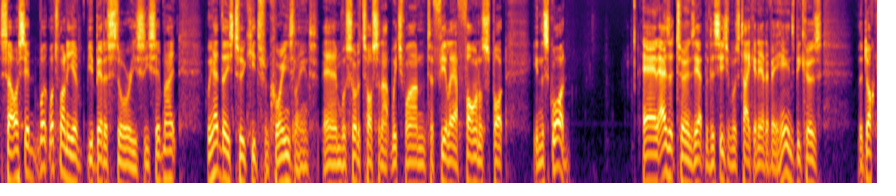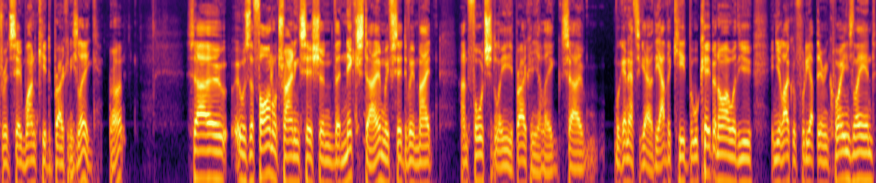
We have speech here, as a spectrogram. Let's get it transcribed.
so I said, what, "What's one of your, your better stories?" He said, "Mate, we had these two kids from Queensland, and we're sort of tossing up which one to fill our final spot in the squad." And as it turns out, the decision was taken out of our hands because the doctor had said one kid had broken his leg, right? So it was the final training session the next day, and we've said to him, mate, unfortunately, you've broken your leg. So we're going to have to go with the other kid, but we'll keep an eye with you in your local footy up there in Queensland,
